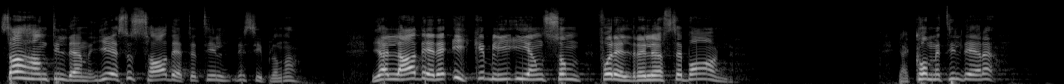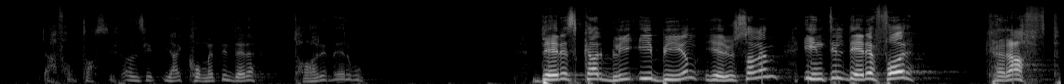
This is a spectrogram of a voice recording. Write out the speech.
sa han til dem Jesus sa dette til disiplene. Jeg lar dere ikke bli igjen som foreldreløse barn. Jeg kommer til dere. Det er fantastisk. Han sier, 'Jeg kommer til dere. Ta det med ro.' Dere skal bli i byen Jerusalem inntil dere får kraft.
